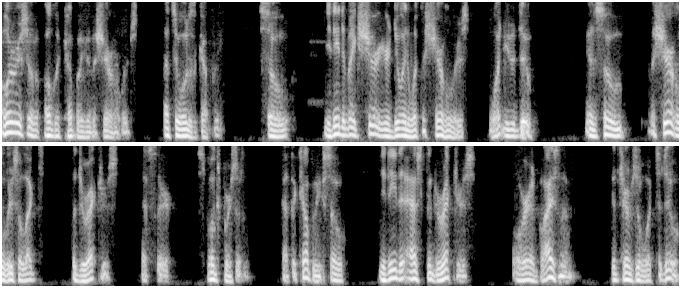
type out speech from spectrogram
owners of a public company are the shareholders. That's who owns the company. So you need to make sure you're doing what the shareholders want you to do. And so the shareholders elect the directors. That's their spokesperson at the company. So you need to ask the directors or advise them in terms of what to do.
